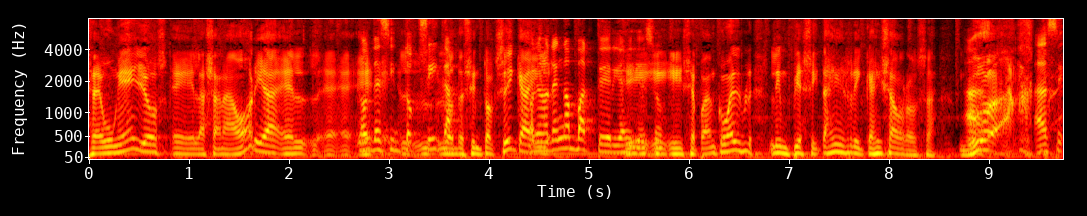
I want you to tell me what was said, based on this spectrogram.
Según ellos, eh, la zanahoria el, eh, Los eh, desintoxica. Los desintoxica. Para que y- no tengan bacterias y, y, eso. y- y se puedan comer limpiecitas y ricas y sabrosas. Ah, así.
